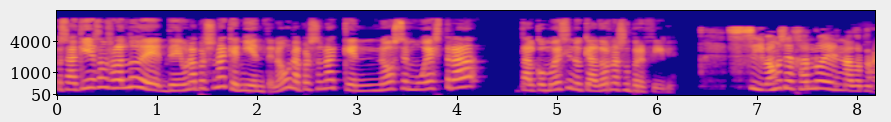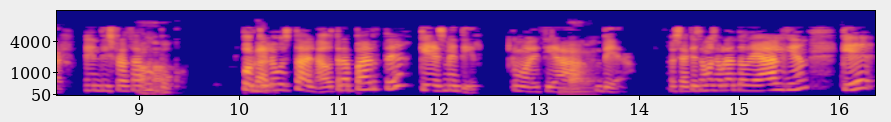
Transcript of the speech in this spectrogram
O sea, aquí ya estamos hablando de, una persona que miente, ¿no? Una persona que no se muestra tal como es, sino que adorna su perfil. Sí, vamos a dejarlo en adornar, en disfrazarlo un poco. Porque luego está la otra parte, que es mentir, como decía Bea. O sea que estamos hablando de alguien que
